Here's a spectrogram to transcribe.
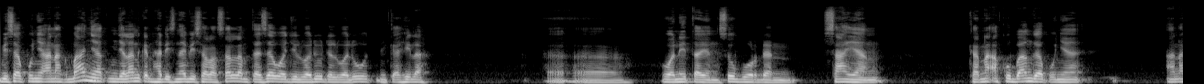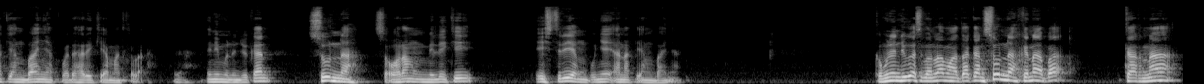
bisa punya anak banyak, menjalankan hadis Nabi SAW, tazawajul wadud al walud, nikahilah eh, wanita yang subur dan sayang. Karena aku bangga punya anak yang banyak pada hari kiamat kelak. Ya. Ini menunjukkan sunnah seorang memiliki istri yang punya anak yang banyak. Kemudian juga sebenarnya mengatakan sunnah. Kenapa? Karena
